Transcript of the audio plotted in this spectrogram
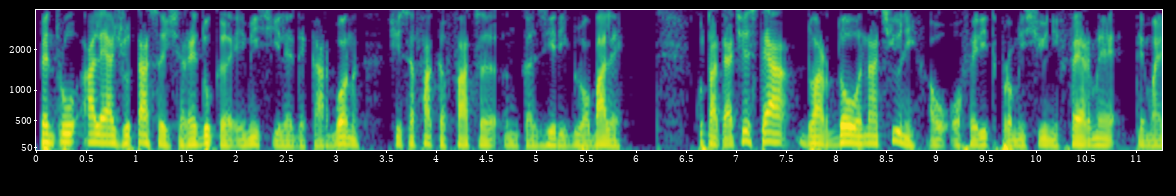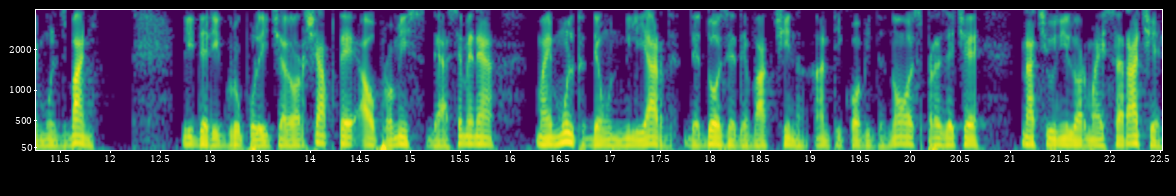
pentru a le ajuta să-și reducă emisiile de carbon și să facă față încălzirii globale. Cu toate acestea, doar două națiuni au oferit promisiuni ferme de mai mulți bani. Liderii grupului celor șapte au promis, de asemenea, mai mult de un miliard de doze de vaccin anti-COVID-19 națiunilor mai sărace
